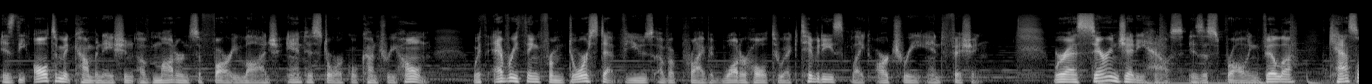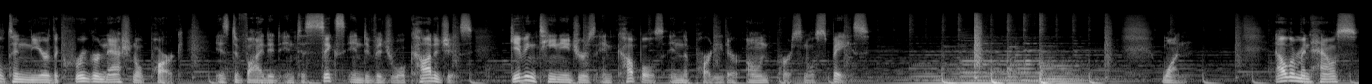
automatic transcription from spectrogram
is the ultimate combination of modern safari lodge and historical country home, with everything from doorstep views of a private waterhole to activities like archery and fishing. Whereas Serengeti House is a sprawling villa, Castleton near the Kruger National Park is divided into six individual cottages, giving teenagers and couples in the party their own personal space. 1. Ellerman House,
